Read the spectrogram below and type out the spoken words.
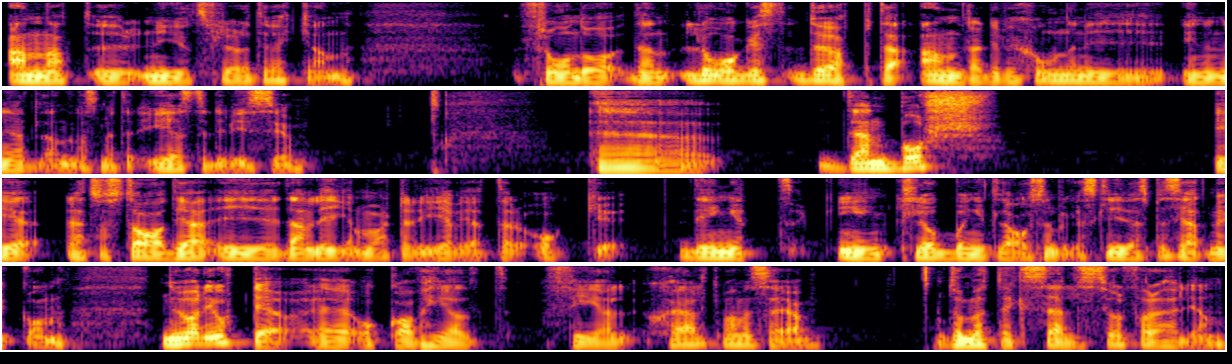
annat ur nyhetsflödet i veckan från då den logiskt döpta andra divisionen i, i Nederländerna som heter Eerste Divisie. Eh, den Bosch är rätt så stadiga i den ligan och varit där i evigheter och det är inget, ingen klubb och inget lag som brukar skriva speciellt mycket om. Nu har det gjort det eh, och av helt fel skäl kan man väl säga. De mötte Excelsior förra helgen.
